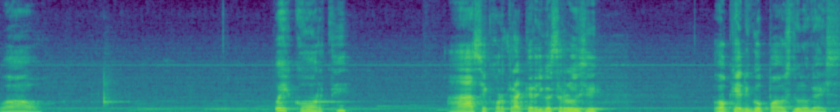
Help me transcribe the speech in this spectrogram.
Wow. Wih, chordnya. Ah, si chord terakhir juga seru sih. Oke, ini gue pause dulu guys.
